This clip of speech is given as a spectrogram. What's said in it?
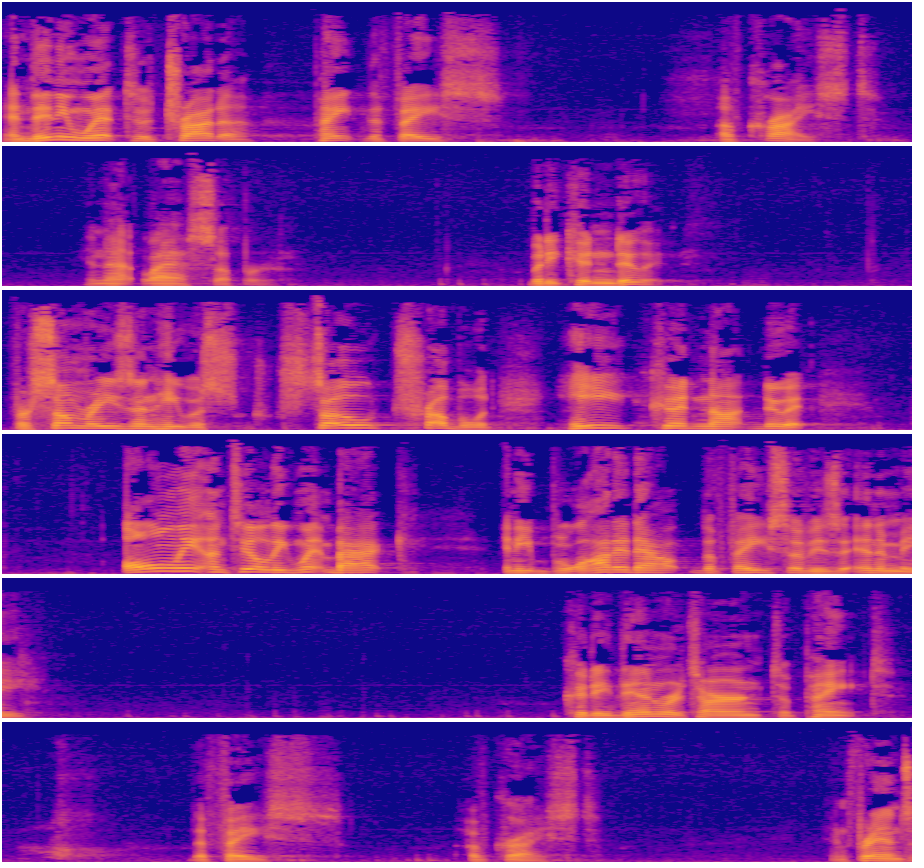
And then he went to try to paint the face of Christ in that Last Supper. But he couldn't do it. For some reason, he was so troubled, he could not do it. Only until he went back and he blotted out the face of his enemy could he then return to paint the face of Christ. And friends,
